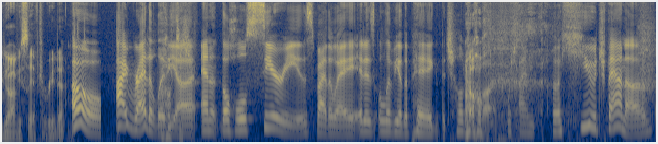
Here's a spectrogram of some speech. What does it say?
you obviously have to read it. Oh, I read Olivia and the whole series, by the way. It is Olivia the Pig, the children's Oh. book, which I'm a huge fan of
